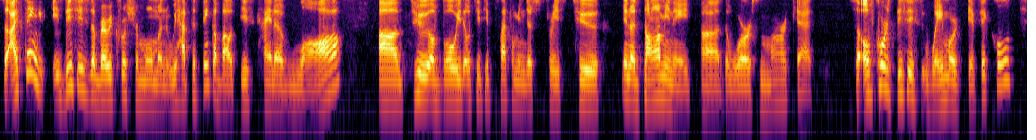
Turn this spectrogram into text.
So I think this is a very crucial moment. We have to think about this kind of law uh, to avoid OTT platform industries to you know dominate uh, the world's market. So of course, this is way more difficult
